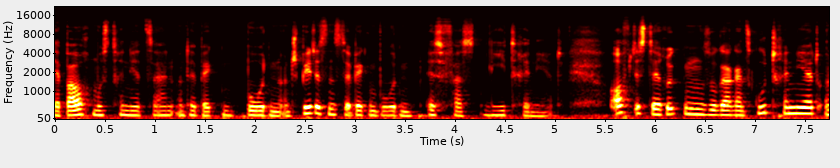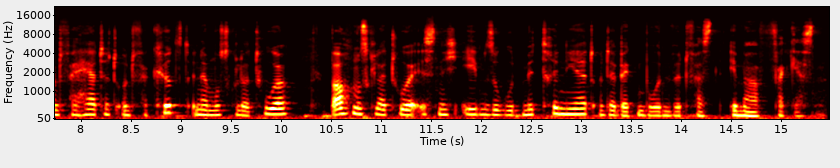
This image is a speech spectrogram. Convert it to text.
der Bauch muss trainiert sein und der Beckenboden. Und spätestens der Beckenboden ist fast nie trainiert. Oft ist der Rücken sogar ganz gut trainiert und verhärtet und verkürzt in der Muskulatur. Bauchmuskulatur ist nicht ebenso gut mittrainiert und der Beckenboden wird fast immer vergessen.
